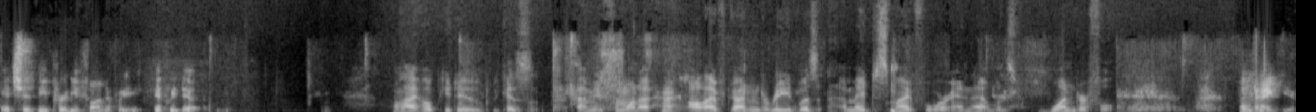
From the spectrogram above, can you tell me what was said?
it should be pretty fun if we if we do it. Well, I hope you do because I mean, from what I all I've gotten to read was a Maiden to Smite for, and that was wonderful. Thank you. Thank you.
